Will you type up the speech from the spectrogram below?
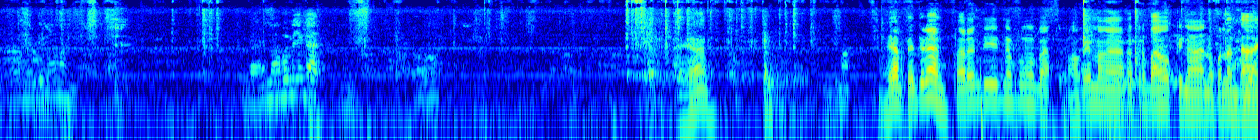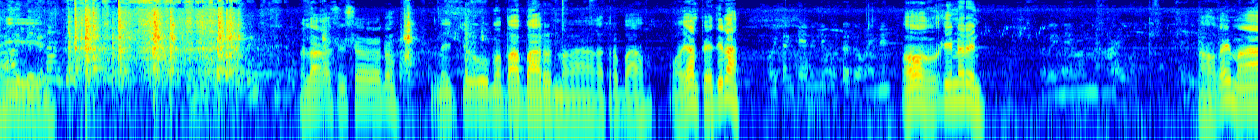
pwede naman. Ano ba may gat? Ayan. Ayan, pwede na. Para hindi na bumaba. Okay mga katrabaho, pinaano ko lang dahil wala kasi sa ano, medyo mababa ron mga katrabaho. O yan, pwede na. O itang Kenny Libutan, okay na. Oh, okay na rin. Okay mga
